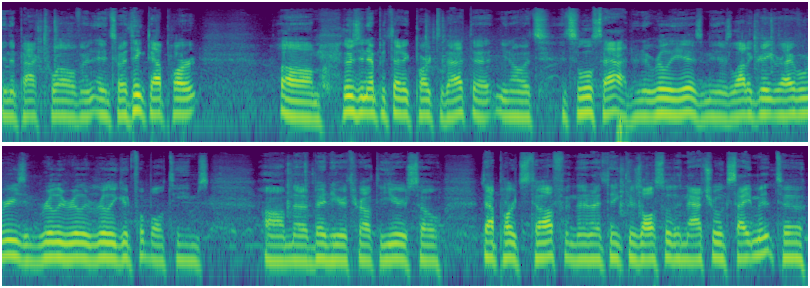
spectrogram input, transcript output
in the Pac-12, and, and so I think that part, um, there's an empathetic part to that that you know it's it's a little sad, and it really is. I mean, there's a lot of great rivalries and really, really, really good football teams um, that have been here throughout the years. So that part's tough. And then I think there's also the natural excitement to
